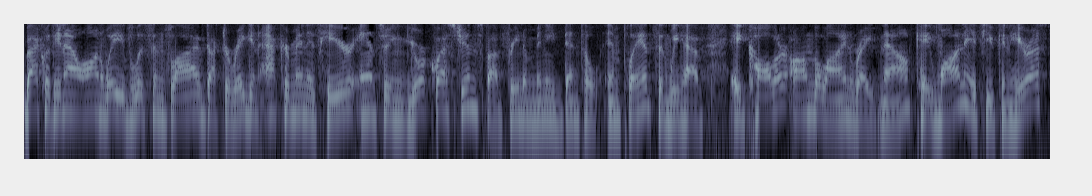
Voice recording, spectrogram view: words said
Back with you now on Wave Listens Live. Dr. Regan Ackerman is here answering your questions about Freedom Mini Dental Implants. And we have a caller on the line right now. K1, if you can hear us,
